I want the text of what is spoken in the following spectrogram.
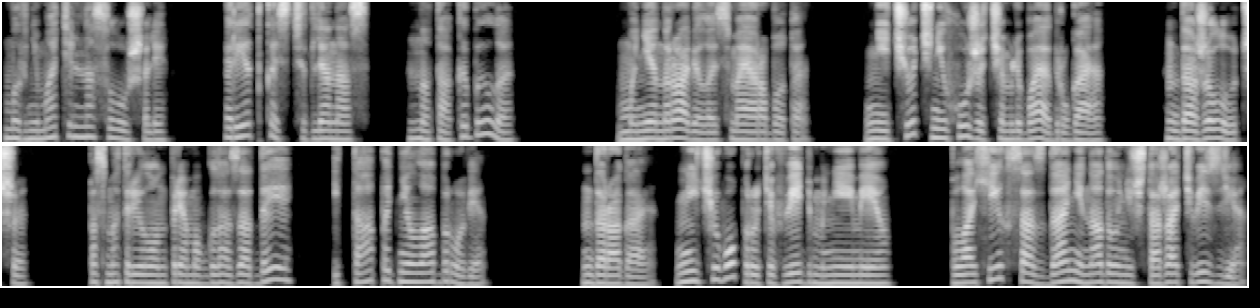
Мы внимательно слушали редкость для нас, но так и было. Мне нравилась моя работа. Ничуть не хуже, чем любая другая. Даже лучше. Посмотрел он прямо в глаза Дэи, и та подняла брови. «Дорогая, ничего против ведьм не имею. Плохих созданий надо уничтожать везде».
